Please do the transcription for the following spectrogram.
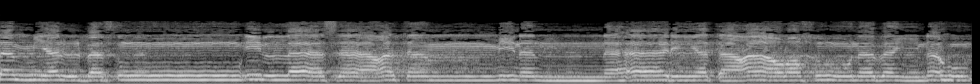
لم يلبثوا إلا ساعة من النهار يتعارفون بينهم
